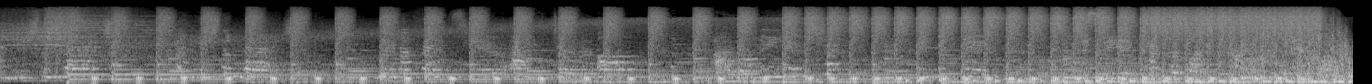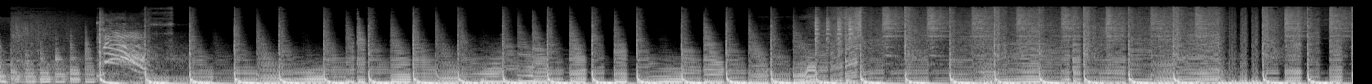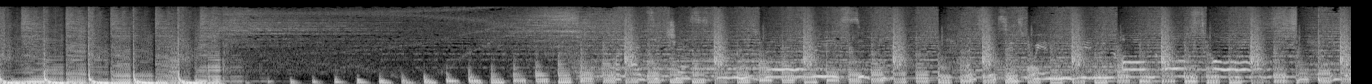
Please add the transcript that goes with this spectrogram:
Unleash the magic, is very simple. And since it's win-win on all scores,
